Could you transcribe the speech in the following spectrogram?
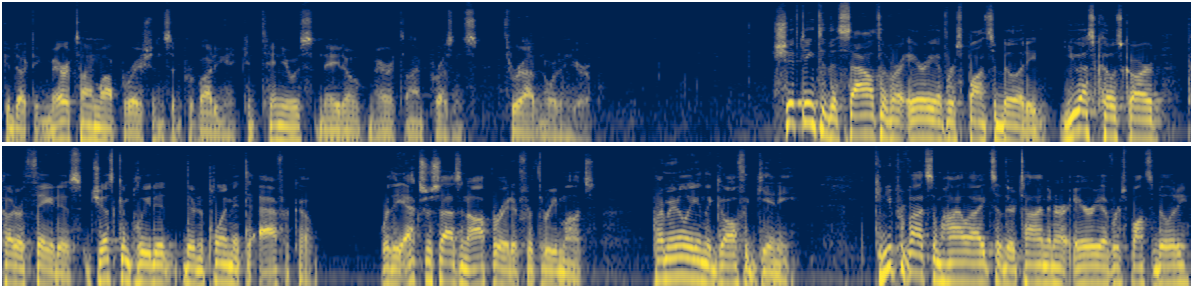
conducting maritime operations and providing a continuous NATO maritime presence throughout Northern Europe. Shifting to the south of our area of responsibility, U.S. Coast Guard Cutter Thetis just completed their deployment to Africa, where they exercised and operated for three months, primarily in the Gulf of Guinea. Can you provide some highlights of their time in our area of responsibility?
